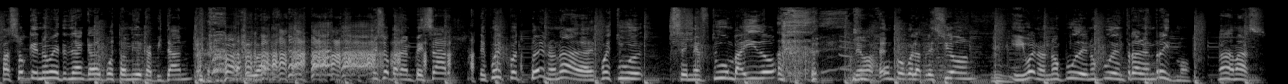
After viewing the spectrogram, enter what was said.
Pasó que no me tendrían que haber puesto a mí de capitán. Eso para empezar. Después, pues, bueno, nada. Después tuve, se me estuvo un vaído, me bajó un poco la presión y bueno, no pude, no pude entrar en ritmo. Nada más.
